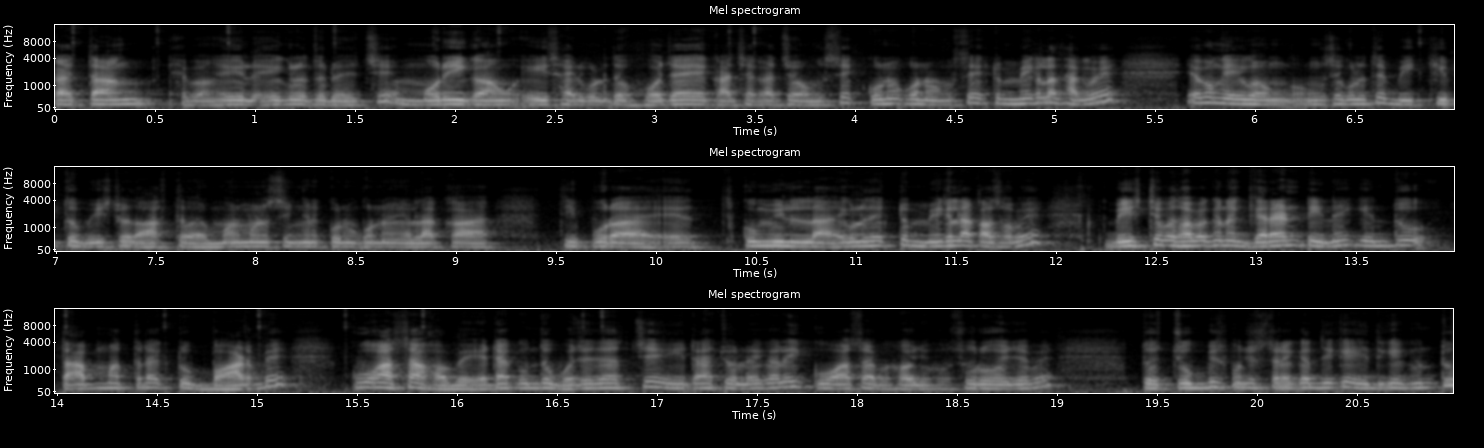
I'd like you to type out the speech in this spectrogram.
কাতাং এবং এগুলো, এগুলোতে রয়েছে। মরিগাঁও, এই সাইডগুলোতে হোজাইয়ের কাছাকাছি অংশে, কোনো কোনো অংশে একটু মেঘলা থাকবে এবং এই অংশগুলোতে বিক্ষিপ্ত বৃষ্টিপাত আসতে পারে। ময়মনসিংহের কোনো কোনো এলাকা, ত্রিপুরা কুমিল্লা, এগুলোতে একটু মেঘলা আকাশ হবে। বৃষ্টিপাত হবে কিনা গ্যারান্টি নেই, কিন্তু তাপমাত্রা একটু বাড়বে, কুয়াশা হবে। এটা কিন্তু বোঝা যাচ্ছে, এটা চলে গেলেই কুয়াশা শুরু হয়ে যাবে। তো চব্বিশ পঁচিশ তারিখের দিকে এইদিকে কিন্তু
